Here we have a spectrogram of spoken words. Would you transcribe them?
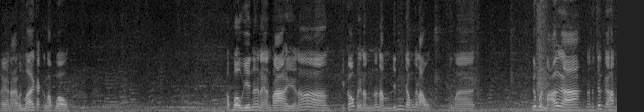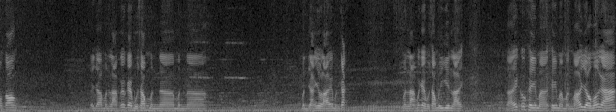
Đây hồi nãy mình mới cắt con ốc vô ốc bô này anh pha thì nó, cái cốt này nằm, nó nằm dính trong cái đầu. Nhưng mà lúc mình mở ra, nó sẽ xuất ra hết một con. Bây giờ mình làm cái cây bùi xong, mình à, mình à, mình dặn vô lại, mình cắt. Mình làm cái cây bùi xong, đi viên lại. Để có khi mà khi mà mình mở vô, mở ra,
